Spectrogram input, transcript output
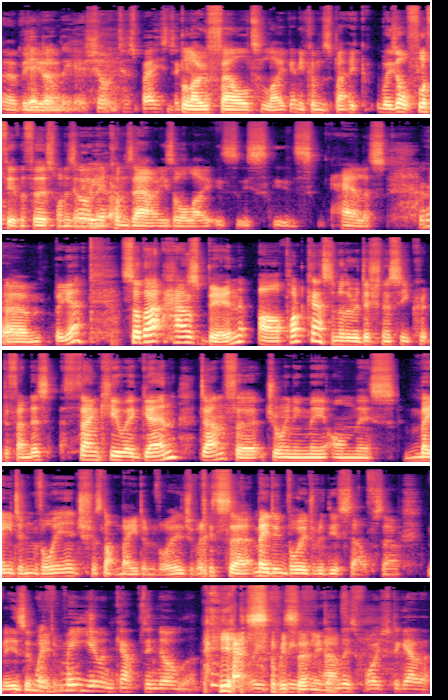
uh, the yeah, uh, don't they get shot into space together? Blofeld, like, and he comes back. He, well, he's all fluffy in the first one, isn't he? Oh, and yeah. he comes out and he's all like, it's, it's, it's hairless. Right. Um, but yeah, so that has been our podcast, another edition of Secret Defenders. Thank you again, Dan, for joining me on this maiden voyage. It's not maiden voyage, but it's uh, maiden voyage with yourself. So it is a With maiden me, voyage. you, and Captain Nolan. Yes, We certainly done have. this voyage together.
